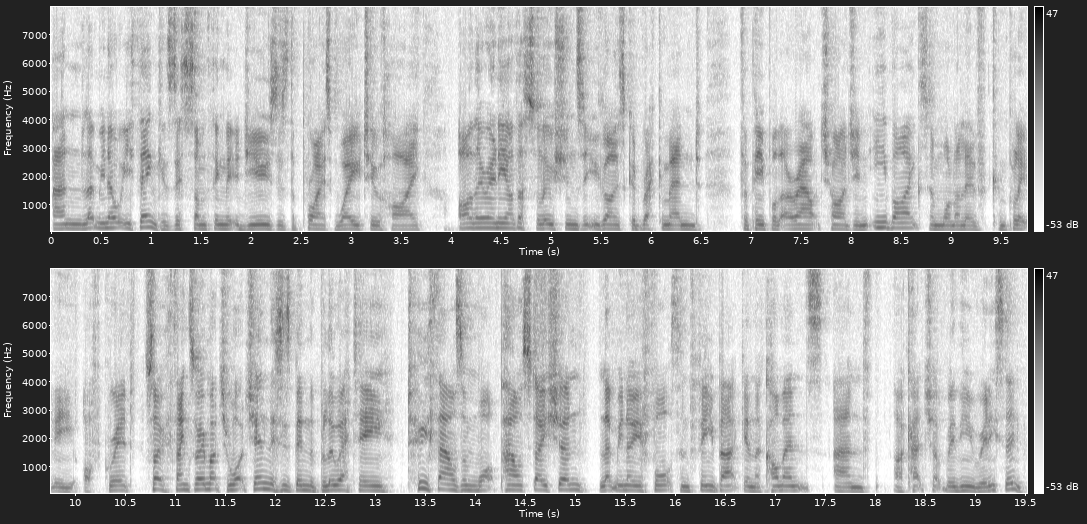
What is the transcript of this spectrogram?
and let me know what you think. Is this something that you'd use? Is the price way too high? Are there any other solutions that you guys could recommend for people that are out charging e-bikes and want to live completely off grid? So thanks very much for watching. This has been the Bluetti 2000 watt power station. Let me know your thoughts and feedback in the comments and I'll catch up with you really soon.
